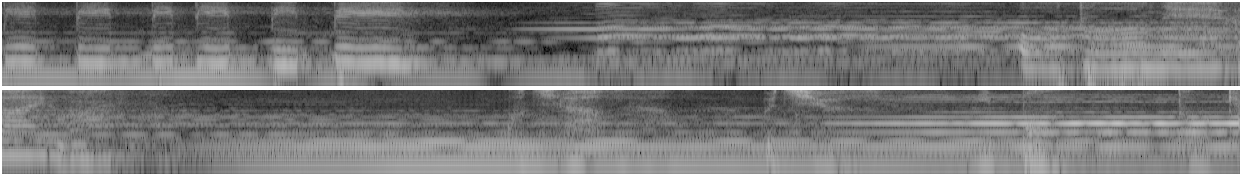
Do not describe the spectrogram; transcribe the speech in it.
ピピピピピピ音を願います。こちら宇宙日本東京。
